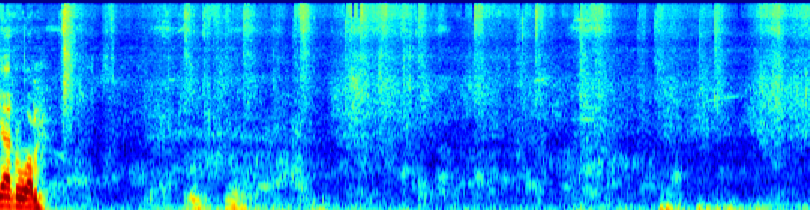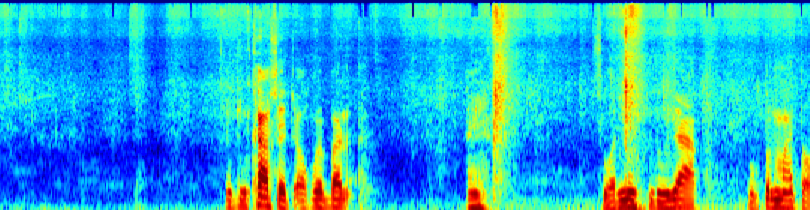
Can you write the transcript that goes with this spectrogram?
ยารวม เดี๋ยวกินข้าวเสร็จจะออกไปบ้านไอ้สวนนี่ดูยากปลูกต้นไม้ต่อ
